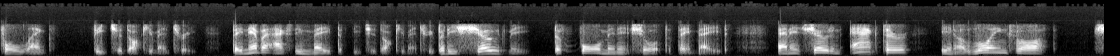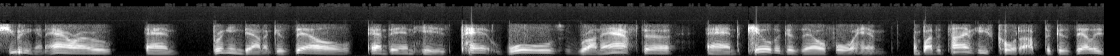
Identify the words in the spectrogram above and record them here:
full length feature documentary. They never actually made the feature documentary, but he showed me the four minute short that they made. And it showed an actor in a loincloth shooting an arrow and bringing down a gazelle, and then his pet wolves run after and kill the gazelle for him. And by the time he's caught up, the gazelle is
